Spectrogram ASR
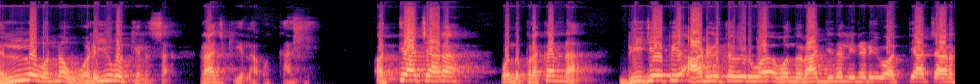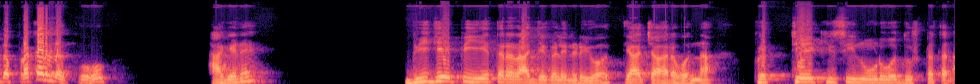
ಎಲ್ಲವನ್ನ ಒಡೆಯುವ ಕೆಲಸ ರಾಜಕೀಯ ಲಾಭಕ್ಕಾಗಿ. ಅತ್ಯಾಚಾರ ಒಂದು ಪ್ರಕರಣ ಬಿ ಜೆ ಪಿ ಆಡಳಿತವಿರುವ ಒಂದು ರಾಜ್ಯದಲ್ಲಿ ನಡೆಯುವ ಅತ್ಯಾಚಾರದ ಪ್ರಕರಣಕ್ಕೂ ಹಾಗೇನೆ ಬಿ ಜೆ ಪಿಯೇತರ ರಾಜ್ಯಗಳಲ್ಲಿ ನಡೆಯುವ ಅತ್ಯಾಚಾರವನ್ನ ಪ್ರತ್ಯೇಕಿಸಿ ನೋಡುವ ದುಷ್ಟತನ.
